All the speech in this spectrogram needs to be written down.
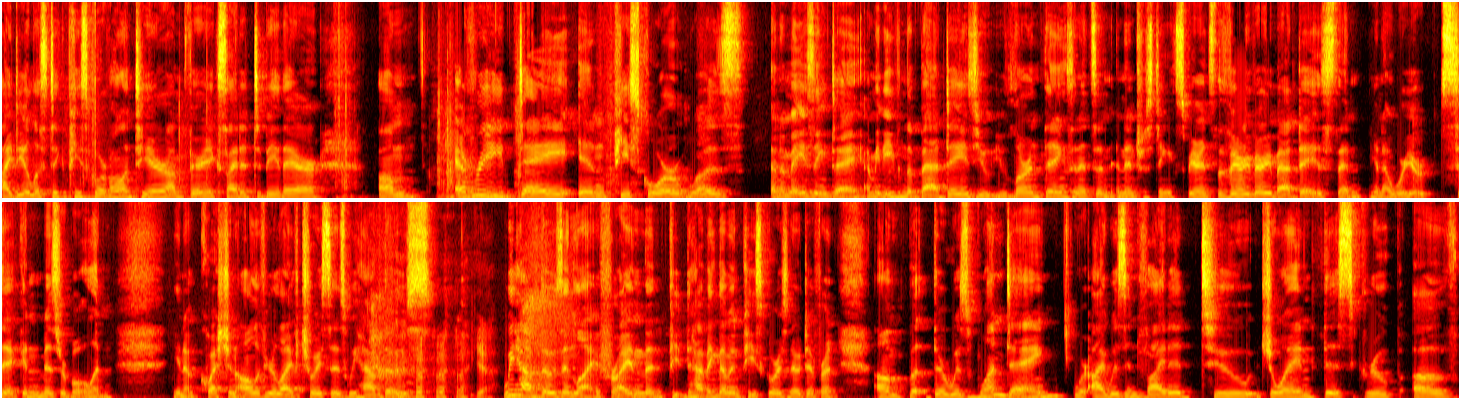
idealistic Peace Corps volunteer. I'm very excited to be there. Um, every day in Peace Corps was an amazing day. I mean, even the bad days, you you learn things, and it's an, an interesting experience. The very very bad days, then you know, where you're sick and miserable, and you know, question all of your life choices. We have those. yeah, we have those in life, right? And then p- having them in Peace Corps is no different. Um, but there was one day where I was invited to join this group of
